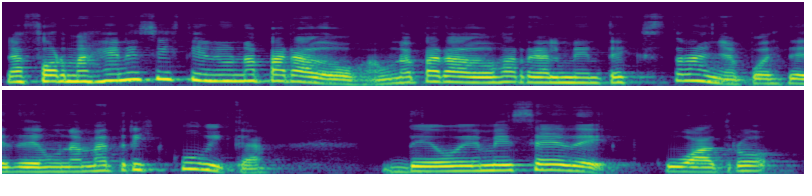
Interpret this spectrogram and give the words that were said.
La forma génesis tiene una paradoja, una paradoja realmente extraña, pues desde una matriz cúbica de OMC de 4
